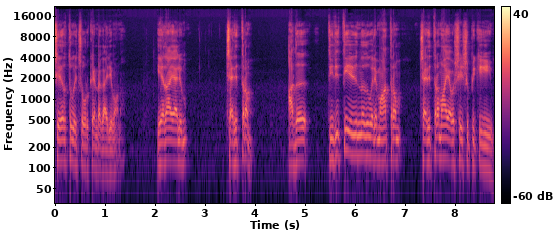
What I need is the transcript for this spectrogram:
ചേർത്ത് വെച്ച് ഓർക്കേണ്ട കാര്യമാണ്. ഏതായാലും ചരിത്രം അത് തിരുത്തി എഴുതുന്നതുവരെ മാത്രം ചരിത്രമായി അവശേഷിപ്പിക്കുകയും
